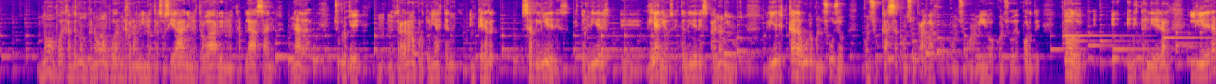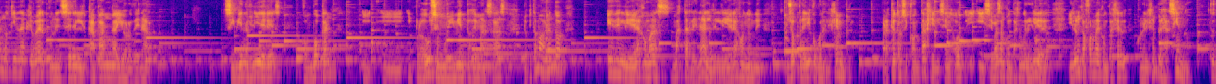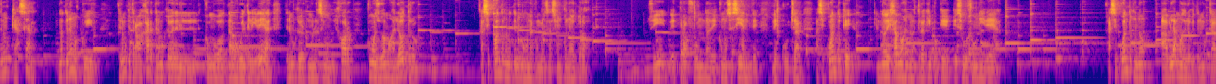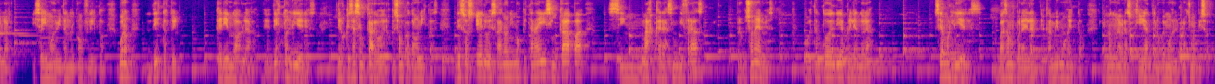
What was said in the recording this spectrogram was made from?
no vamos a poder cambiar nunca, no vamos a poder mejorar ni nuestra sociedad, ni nuestro barrio, ni nuestra plaza, nada. Yo creo que nuestra gran oportunidad está en, querer ser líderes, estos líderes eh, diarios, estos líderes anónimos, líderes cada uno con lo suyo, con su casa, con su trabajo, con sus amigos, con su deporte, todo. E, e, en esto es liderar. Y liderar no tiene nada que ver con el ser el capanga y ordenar. Si bien los líderes convocan y, producen movimientos de masas, lo que estamos hablando es del liderazgo más, más terrenal, del liderazgo en donde yo predico con el ejemplo, para que otros se contagien y se, vayan contagiando los líderes. Y la única forma de contagiar con el ejemplo es haciendo. Entonces tenemos que hacer, no tenemos que huir. Tenemos que trabajar, tenemos que ver cómo damos vuelta la idea, tenemos que ver cómo lo hacemos mejor, cómo ayudamos al otro, ¿Hace cuánto que no tenemos una conversación con otro? ¿Sí? De profunda, de cómo se siente, de escuchar. ¿Hace cuánto que no dejamos en nuestro equipo que, surja una idea? ¿Hace cuánto que no hablamos de lo que tenemos que hablar y seguimos evitando el conflicto? Bueno, de esto estoy queriendo hablar, de, de, estos líderes, de los que se hacen cargo, de los que son protagonistas, de esos héroes anónimos que están ahí sin capa, sin máscara, sin disfraz, pero que son héroes, porque están todo el día peleándola. Seamos líderes, vayamos para adelante, cambiemos esto. Les mando un abrazo gigante, nos vemos en el próximo episodio.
